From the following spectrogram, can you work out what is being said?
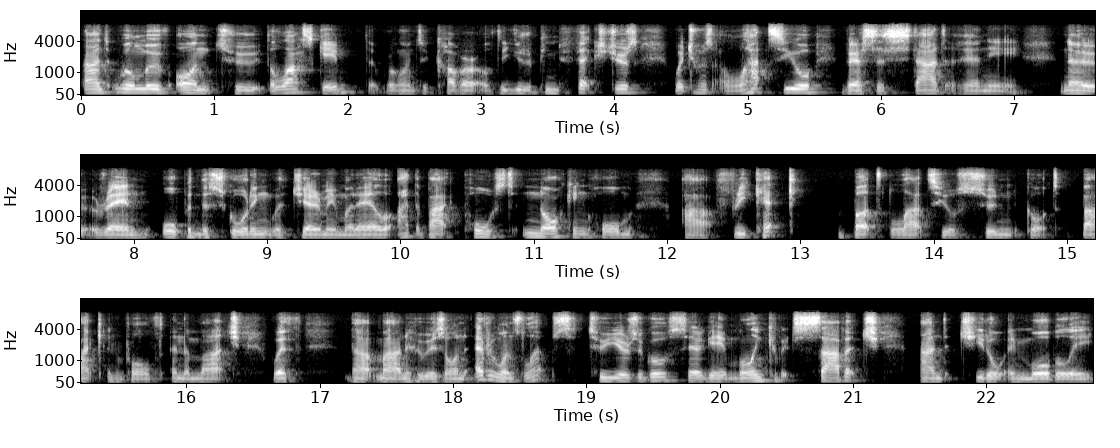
and we'll move on to the last game that we're going to cover of the European fixtures, which was Lazio versus Stade Rennais. Now, Rennes opened the scoring with Jeremy Morel at the back post, knocking home a free kick but Lazio soon got back involved in the match with that man who was on everyone's lips two years ago, Sergei Milinkovic Savic, and Ciro Immobile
